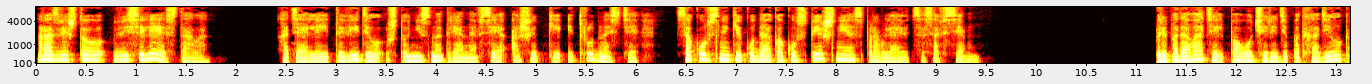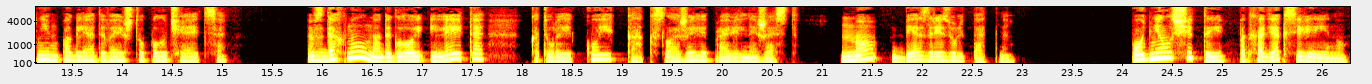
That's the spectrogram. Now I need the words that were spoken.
Разве что веселее стало. Хотя Лейта видел, что, несмотря на все ошибки и трудности, сокурсники куда как успешнее справляются со всем. Преподаватель по очереди подходил к ним, поглядывая, что получается — Вздохнул над иглой и Лейта, которые кое-как сложили правильный жест, но безрезультатно. Поднял щиты, подходя к Северину.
